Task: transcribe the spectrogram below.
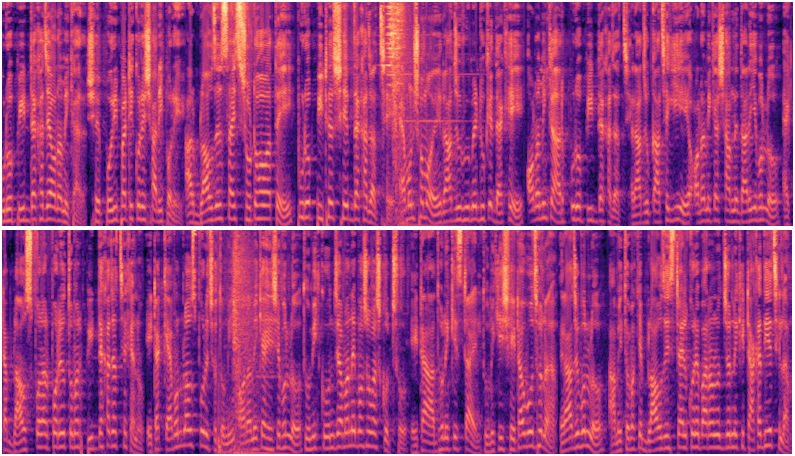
পুরো পিঠ দেখা যায় অনামিকার। সে পরিপাটি করে শাড়ি পরে, আর ব্লাউজের সাইজ ছোট হওয়াতেই পুরো পিঠের শেপ দেখা যাচ্ছে। এমন সময় রাজু রুমে ঢুকে দেখে অনামিকার পুরো পিঠ দেখা যাচ্ছে। রাজু কাছে গিয়ে অনামিকার সামনে দাঁড়িয়ে বলল, একটা ব্লাউজ পরার পরেও তোমার পিঠ দেখা যাচ্ছে কেন? এটা কেমন ব্লাউজ পরেছো তুমি? অনামিকা হেসে বলল, তুমি কোন জামানায় বসবাস করছ? এটা আধুনিক স্টাইল তুমি কি সেটাও বোঝো না? রাজু বলল, আমি তোমাকে ব্লাউজ স্টাইল করে বানানোর জন্য কি টাকা দিয়েছিলাম?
